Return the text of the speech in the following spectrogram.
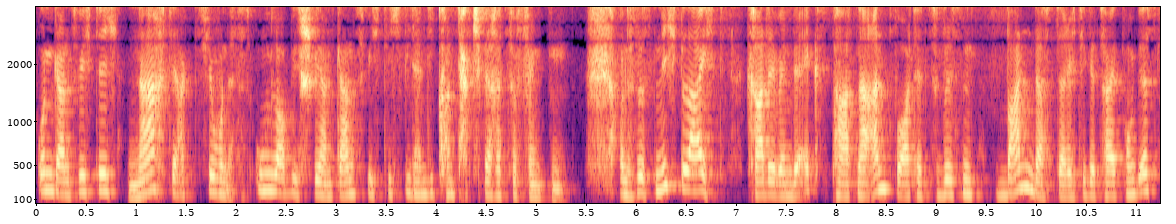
und ganz wichtig, nach der Aktion ist es unglaublich schwer und ganz wichtig, wieder in die Kontaktsperre zu finden. Und es ist nicht leicht, gerade wenn der Ex-Partner antwortet, zu wissen, wann das der richtige Zeitpunkt ist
